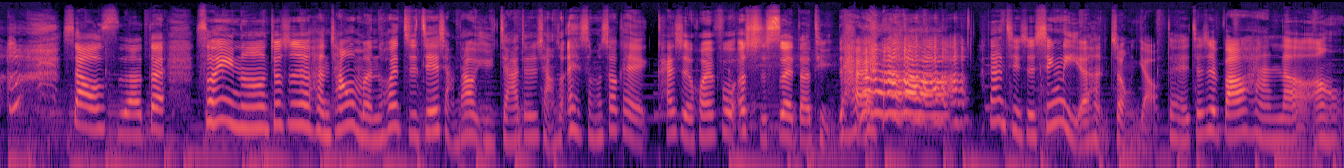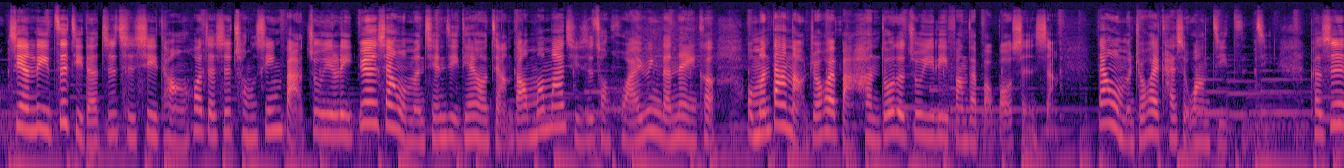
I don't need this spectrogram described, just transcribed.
笑死了，对，所以呢，就是很常我们会直接想到瑜伽，就是想说，哎、什么时候可以开始恢复二十岁的体态？但其实心理也很重要。对，就是包含了嗯，建立自己的支持系统，或者是重新把注意力，因为像我们前几天有讲到，妈妈其实从怀孕的那一刻，我们大脑就会把很多的注意力放在宝宝身上。但我们就会开始忘记自己。可是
